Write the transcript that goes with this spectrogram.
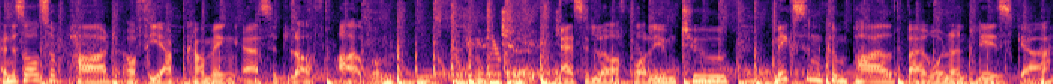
and is also part of the upcoming Acid Love album. Acid Love Volume 2, mixed and compiled by Roland Leesker,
